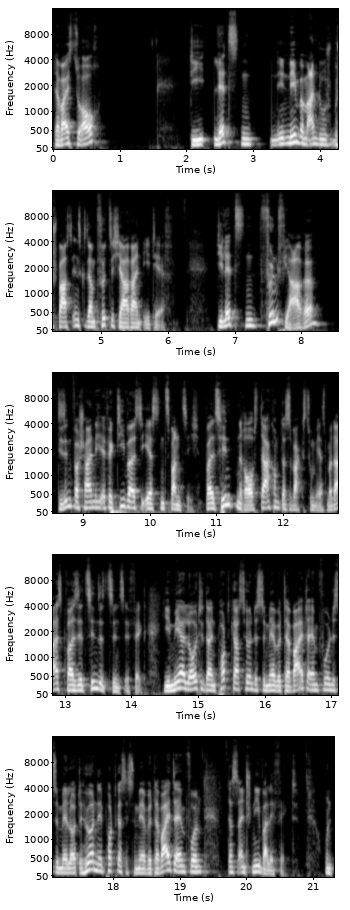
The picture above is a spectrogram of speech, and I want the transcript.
Da weißt du auch, die letzten nehmen wir mal an, du besparst insgesamt 40 Jahre ein ETF. Die letzten fünf Jahre, die sind wahrscheinlich effektiver als die ersten 20, weil es hinten raus, da kommt das Wachstum erstmal. Da ist quasi der Zinseszinseffekt. Je mehr Leute deinen Podcast hören, desto mehr wird er weiterempfohlen, desto mehr Leute hören den Podcast, desto mehr wird er weiterempfohlen. Das ist ein Schneeballeffekt. Und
